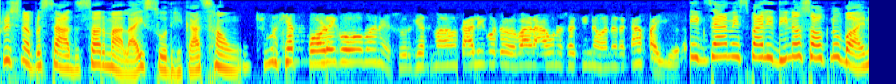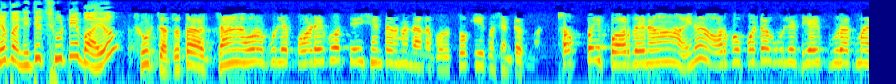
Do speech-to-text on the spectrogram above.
कृष्ण प्रसाद शर्मालाई सोधेका छौं। सुर्खेत पढेको हो भने सुर्खेतमा कालीकोटबाट आउन सकिन भनेर कहाँ पाइयो इक्जाम यसपालि दिन सक्नु भएन भने त्यो छुट्ने भयो? छुट्छ त्यो त। जहाँ हो उसले पढेको त्यही सेन्टरमा जानु पर्यो तोकिएको सेन्टरमा। सबै पर्दैन होइन? अर्को पटक उसले यही पूरकमा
